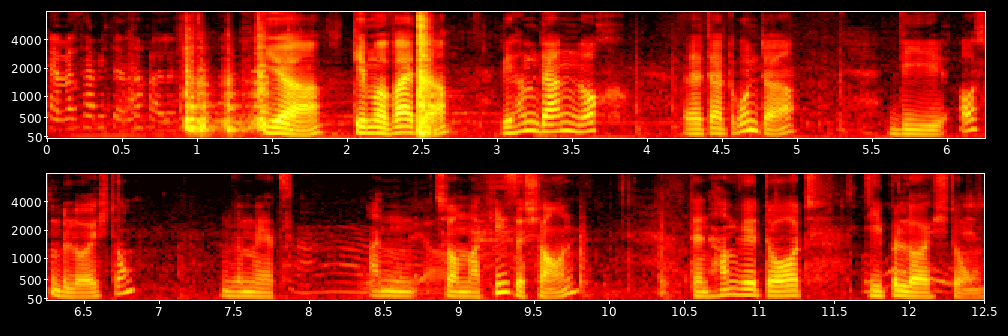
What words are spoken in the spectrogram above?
ja, was habe ich dann noch alles? Ja, gehen wir weiter. Wir haben dann noch äh, darunter die Außenbeleuchtung. Und wenn wir jetzt an, zur Markise schauen, dann haben wir dort die Beleuchtung.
